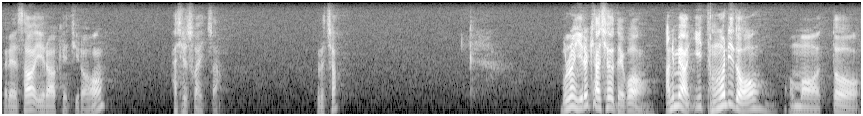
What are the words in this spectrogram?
그래서 이렇게 뒤로 하실 수가 있죠. 그렇죠? 물론 이렇게 하셔도 되고 아니면 이 덩어리도 뭐 또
